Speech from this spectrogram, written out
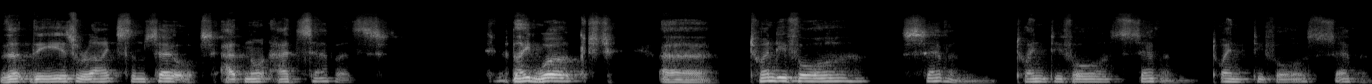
That the Israelites themselves had not had Sabbaths. They'd worked uh, 24 7, 24 7 24 7.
